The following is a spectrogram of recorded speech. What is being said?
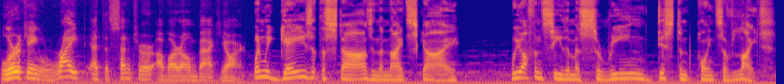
lurking right at the center of our own backyard. When we gaze at the stars in the night sky, we often see them as serene, distant points of light.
